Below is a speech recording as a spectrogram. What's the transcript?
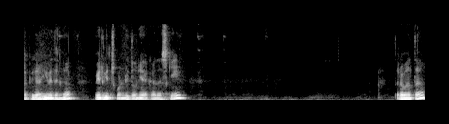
చక్కగా ఈ విధంగా వెలిగించుకోండి తొలి ఏకాదశికి. తర్వాత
